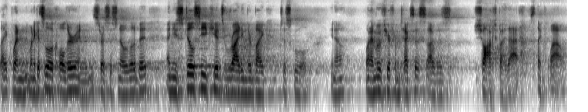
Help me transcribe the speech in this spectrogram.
Like when, when it gets a little colder and it starts to snow a little bit, and you still see kids riding their bike to school. You know, when I moved here from Texas, I was shocked by that. I was like, wow,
